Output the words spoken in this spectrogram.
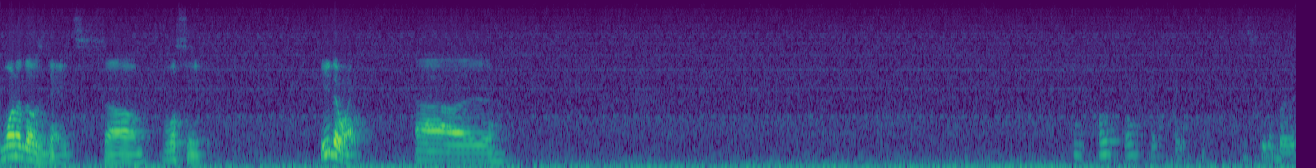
one of those dates, so we'll see. Either way, uh, oh, oh, oh, oh, oh. Let's get a bird.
